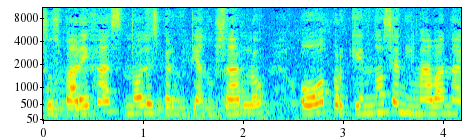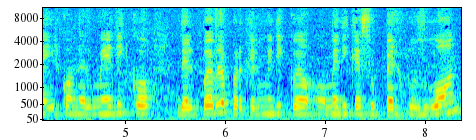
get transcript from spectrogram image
sus parejas no les permitían usarlo o porque no se animaban a ir con el médico del pueblo porque el médico o médica es súper juzgón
